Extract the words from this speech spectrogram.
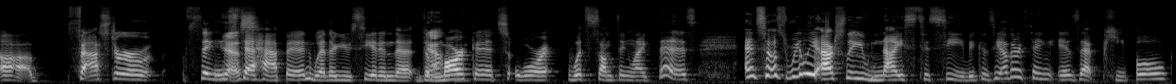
uh, faster things Yes. to happen, whether you see it in the, the Yeah. markets or with something like this. And so it's really actually nice to see because the other thing is that people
